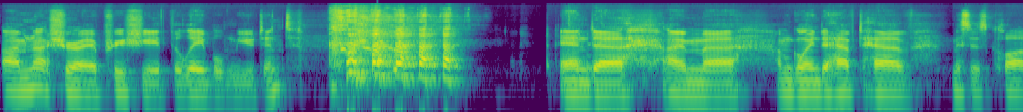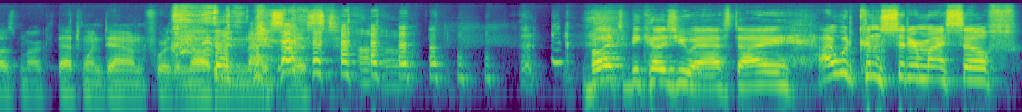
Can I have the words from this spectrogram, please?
I'm not sure I appreciate the label mutant. and uh, I'm uh, I'm going to have to have Mrs. Claus mark that one down for the naughty and nice list. Uh oh. But because you asked, I I would consider myself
